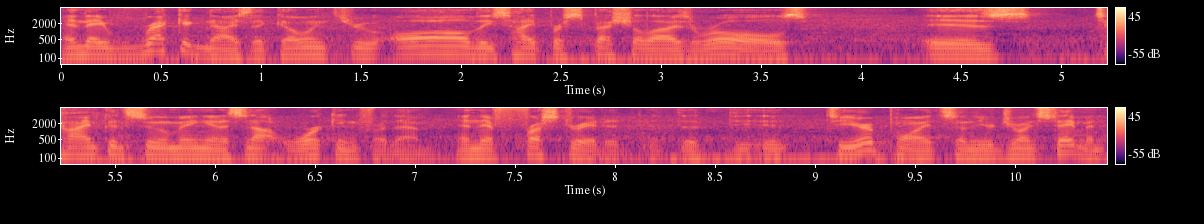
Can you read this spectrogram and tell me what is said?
and they recognize that going through all these hyper specialized roles is time consuming and it's not working for them, and they're frustrated. The- the- to your points and your joint statement,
